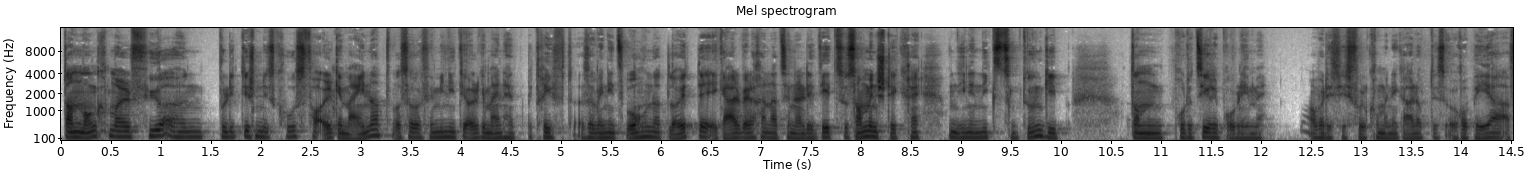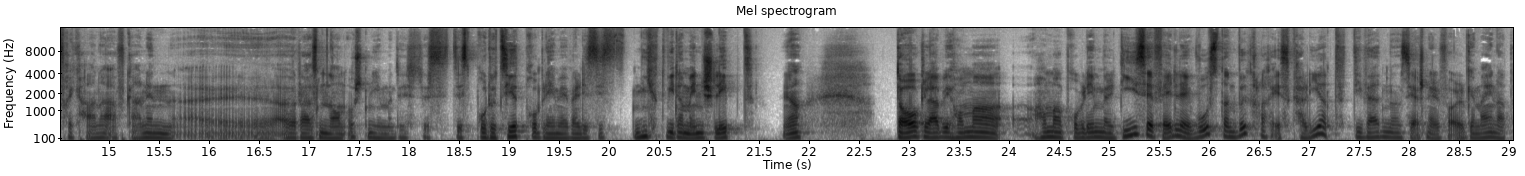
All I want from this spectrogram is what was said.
dann manchmal für einen politischen Diskurs verallgemeinert, was aber für mich nicht die Allgemeinheit betrifft. Also wenn ich 200 Leute, egal welcher Nationalität, zusammenstecke und ihnen nichts zum Tun gibt, dann produziere ich Probleme. Aber das ist vollkommen egal, ob das Europäer, Afrikaner, Afghanen äh, oder aus dem Nahen Osten jemand ist. Das, das produziert Probleme, weil das ist nicht wie der Mensch lebt. Ja? Da, glaube ich, haben wir, haben wir ein Problem, weil diese Fälle, wo es dann wirklich eskaliert, die werden dann sehr schnell verallgemeinert.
